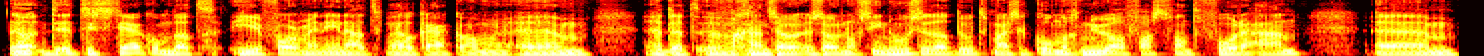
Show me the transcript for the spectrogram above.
Nou, het is sterk omdat hier vorm en inhoud bij elkaar komen. Um, dat, we gaan zo, zo nog zien hoe ze dat doet. Maar ze kondigt nu alvast van tevoren aan... Um,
